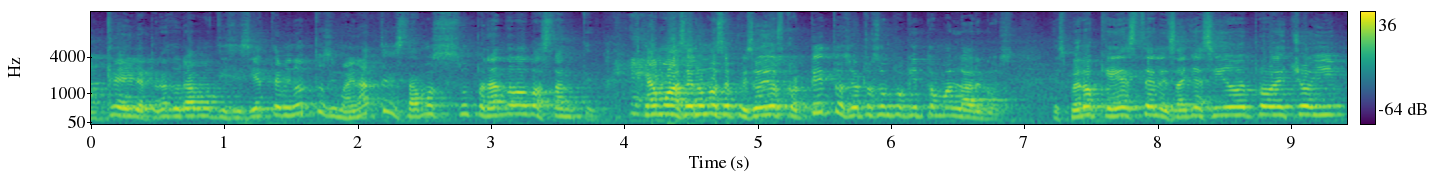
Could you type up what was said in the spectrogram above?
Increíble, apenas duramos 17 minutos, imagínate, estamos superándonos bastante. vamos a hacer unos episodios cortitos y otros un poquito más largos. Espero que este les haya sido de provecho y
